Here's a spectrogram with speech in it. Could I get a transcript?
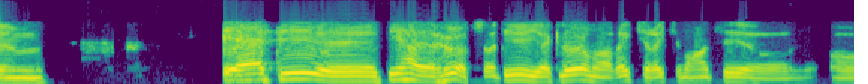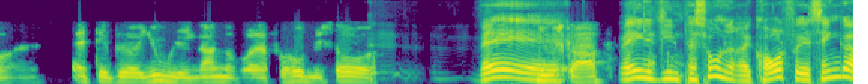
Øh, ja, det, øh, det har jeg hørt, så det, jeg glæder mig rigtig, rigtig meget til, og, og at det bliver jul en gang, og hvor jeg forhåbentlig står hvad, øh, hvad er egentlig din personlige rekord? For jeg tænker,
